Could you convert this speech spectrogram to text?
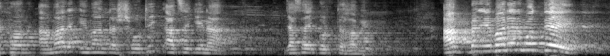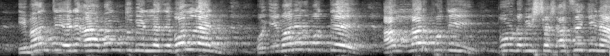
এখন আমার ইমানটা সঠিক আছে কিনা, যাচাই করতে হবে। আপনার ইমানের মধ্যে, ইমান যে আমান্তু বিল্লাহ যে বললেন, ও ইমানের মধ্যে আল্লাহর প্রতি পূর্ণ বিশ্বাস আছে কিনা,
